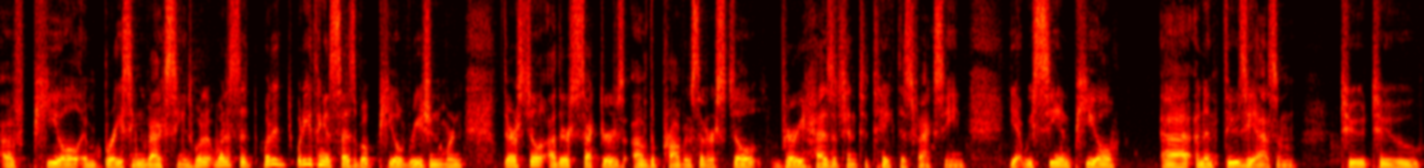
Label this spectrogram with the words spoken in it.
of Peel embracing vaccines? What what is it? What did, what do you think it says about Peel region when there are still other sectors of the province that are still very hesitant to take this vaccine, yet we see in Peel uh, an enthusiasm to to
